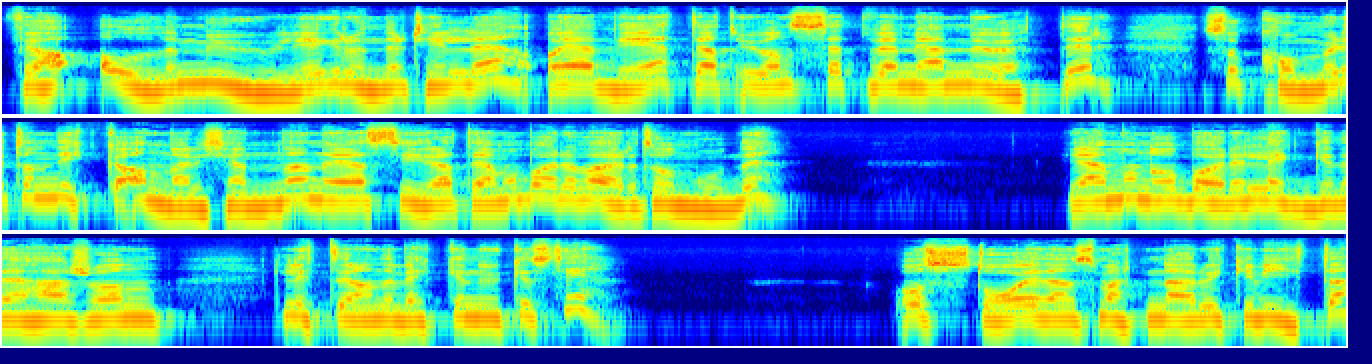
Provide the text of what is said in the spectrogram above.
For jeg har alle mulige grunner til det, og jeg vet at uansett hvem jeg møter, så kommer de til å nikke anerkjennende når jeg sier at jeg må bare være tålmodig. Jeg må nå bare legge det her sånn litt vekk en ukes tid Og stå i den smerten der og ikke vite.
